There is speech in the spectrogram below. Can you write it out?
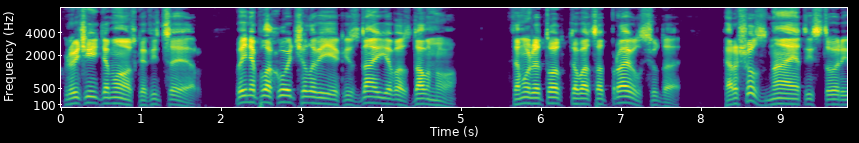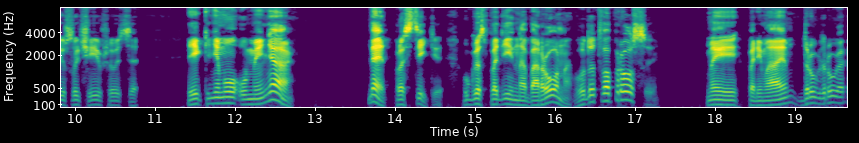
Включите мозг, офицер. Вы неплохой человек, и знаю я вас давно. К тому же тот, кто вас отправил сюда, хорошо знает историю случившегося. И к нему у меня... Нет, простите, у господина барона будут вопросы. Мы понимаем друг друга?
